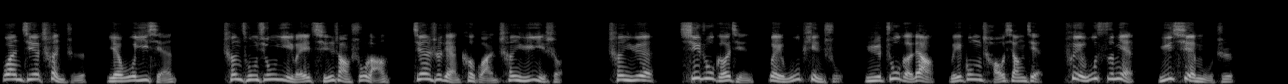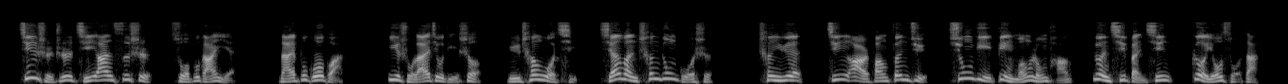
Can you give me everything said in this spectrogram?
官皆称职，也无遗贤。琛从兄亦为秦尚书郎，兼使典客管琛于义舍。琛曰：西诸葛瑾为吴聘书，与诸葛亮为公朝相见，退无私面，于切慕之。今使之及安私事，所不敢也。乃不国管。一属来就抵社，与琛卧起，闲问琛东国事。琛曰。今二方分据，兄弟并盟戎旁，论其本心，各有所在。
